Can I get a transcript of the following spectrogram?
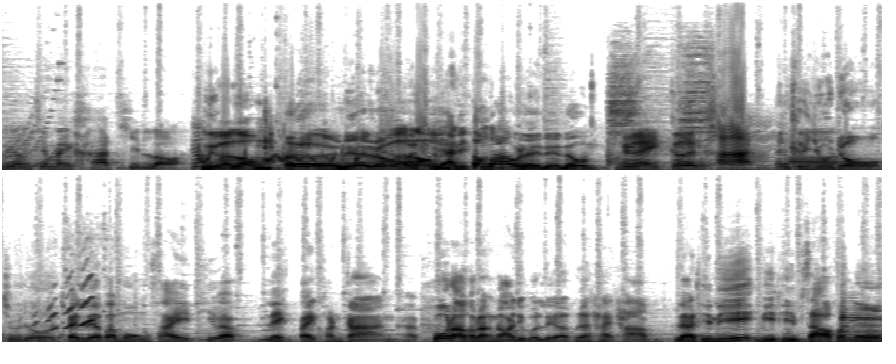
เรื่องที่ไม่คาดคิดเหรอ เรือล่ม เออเรือล่มเรือล่ม อันนี้อันนี้ต้องเล่าเลยเรือล่ม เหนื่อยเกินคาดนั่นคือยูโด จูโดเป็นเรือประมงไซส์ที่แบบเล็กไปค่อนกลางครับ พวกเรากำลังนอนอยู่บนเรือเพื่อถ่ายทำแล้วทีนี้มีทีมซาวคนนึง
